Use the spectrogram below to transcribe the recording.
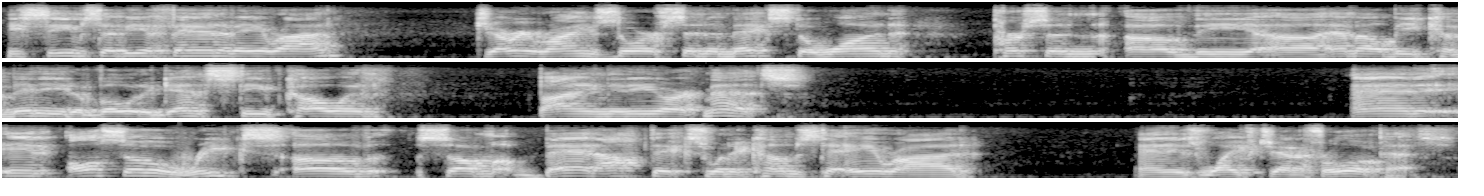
He seems to be a fan of A Rod. Jerry Reinsdorf's in the mix, the one person of the uh, MLB committee to vote against Steve Cohen buying the New York Mets. And it also reeks of some bad optics when it comes to A Rod and his wife, Jennifer Lopez.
